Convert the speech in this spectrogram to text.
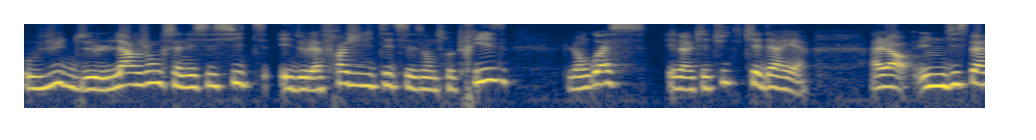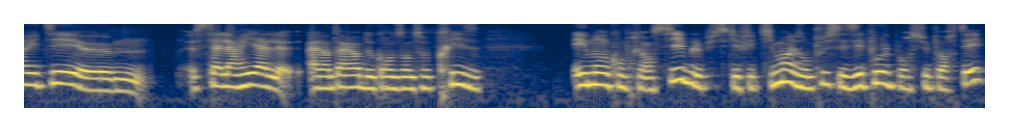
au vu de l'argent que ça nécessite et de la fragilité de ces entreprises, l'angoisse et l'inquiétude qu'il y a derrière. Alors, une disparité euh, salariale à l'intérieur de grandes entreprises, est moins compréhensible, puisqu'effectivement, elles ont plus les épaules pour supporter.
